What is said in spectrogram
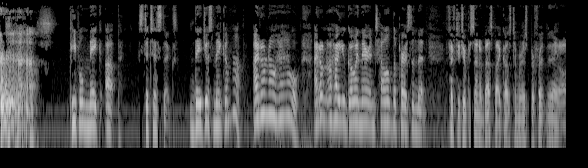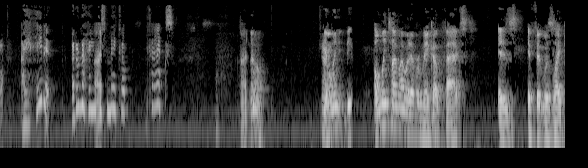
people make up statistics. They just make them up. I don't know how. I don't know how you go in there and tell the person that 52% of Best Buy customers prefer. Oh, I hate it. I don't know how you I- just make up facts. I know. The Alright. only the only time I would ever make up facts is if it was like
